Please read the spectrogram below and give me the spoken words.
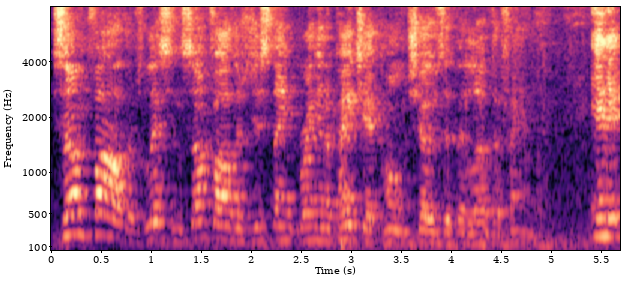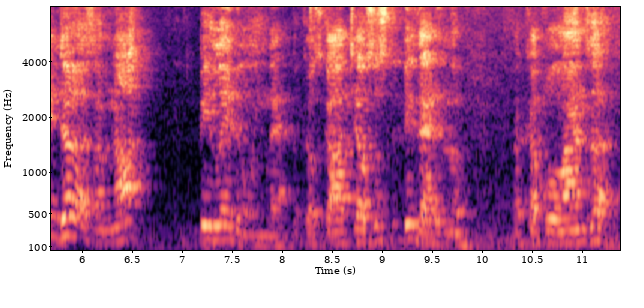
Some fathers, listen, some fathers just think bringing a paycheck home shows that they love their family. And it does. I'm not belittling that because God tells us to do that in the, a couple of lines up.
